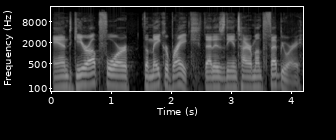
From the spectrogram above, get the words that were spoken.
and gear up for the make or break that is the entire month of February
